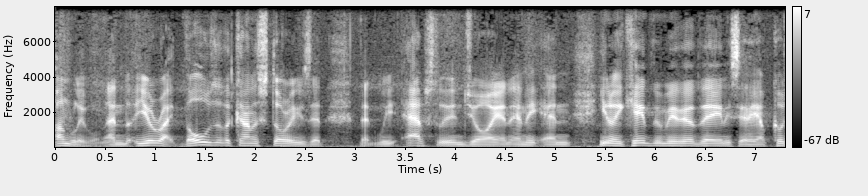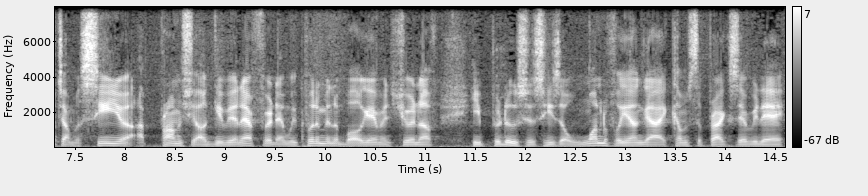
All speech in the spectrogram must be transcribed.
Unbelievable. And you're right. Those are the kind of stories that, that we absolutely enjoy. And and, he, and you know, he came to me the other day and he said, "Hey, coach, I'm a senior. I promise you, I'll give you an effort." And we put him in the ball game, and sure enough, he produces. He's a wonderful young guy. Comes to practice every day.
